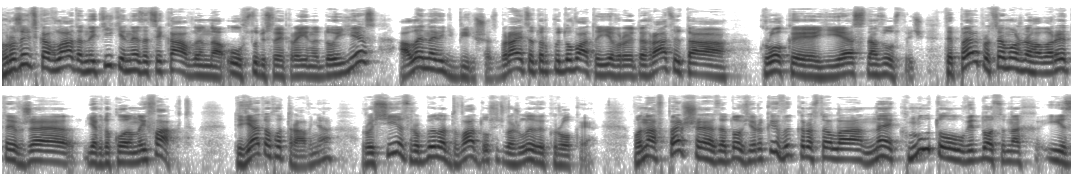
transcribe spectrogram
Грузинська влада не тільки не зацікавлена у вступі своєї країни до ЄС, але навіть більше збирається торпедувати євроінтеграцію та кроки ЄС на зустріч. Тепер про це можна говорити вже як доконаний факт. 9 травня Росія зробила два досить важливі кроки. Вона вперше за довгі роки використала не кнуту у відносинах із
